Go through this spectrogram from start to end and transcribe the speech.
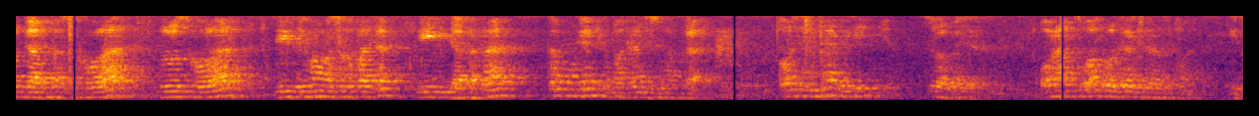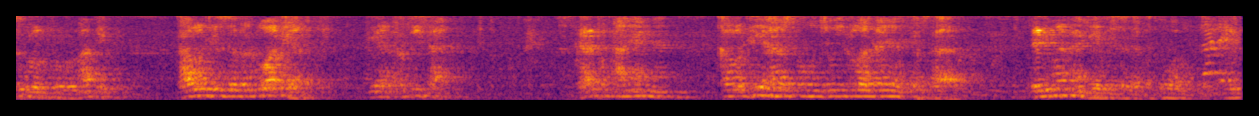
mendaftar sekolah, lulus sekolah, diterima masuk ke pajak di Jakarta, kemudian ditempatkan di Sumatera. Originnya ada di Surabaya. Orang tua keluarga di sana semua. Itu belum problematik. Kalau dia sudah berkeluarga, dia terpisah. Nah, sekarang pertanyaannya, kalau dia harus mengunjungi keluarganya setiap saat, dari mana dia bisa dapat uang untuk beli?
